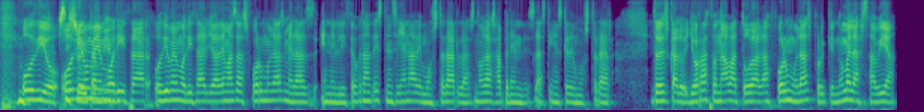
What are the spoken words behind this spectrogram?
odio, Sí, odio también. memorizar, odio memorizar. Yo además las fórmulas me las en el liceo francés te enseñan a demostrarlas, no las aprendes, las tienes que demostrar. Entonces, claro, yo razonaba todas las fórmulas porque no me las sabía.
